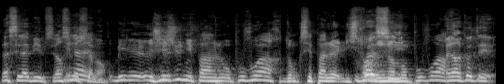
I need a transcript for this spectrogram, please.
Là, c'est la Bible, c'est l'Ancien Testament. Mais Jésus n'est pas au pouvoir, donc c'est pas l'histoire d'un homme au pouvoir. Alors, côté.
